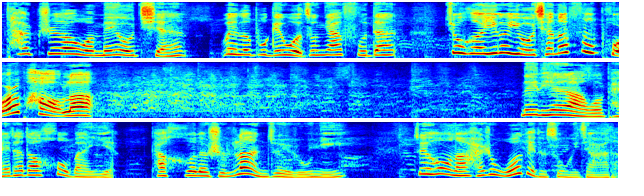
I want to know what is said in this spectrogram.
他知道我没有钱，为了不给我增加负担。”就和一个有钱的富婆跑了。那天啊，我陪他到后半夜，他喝的是烂醉如泥，最后呢，还是我给他送回家的。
